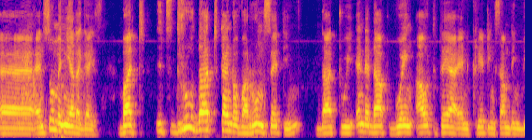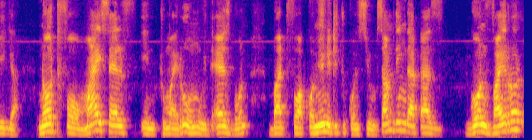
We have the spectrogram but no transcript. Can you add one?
uh, and so many other guys. But it's through that kind of a room setting that we ended up going out there and creating something bigger, not for myself into my room with Esbon, but for a community to consume, something that has gone viral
